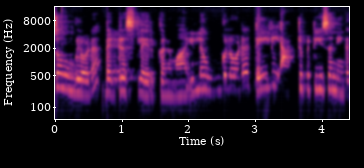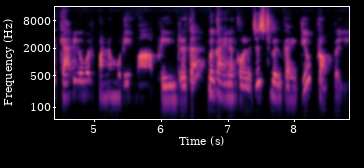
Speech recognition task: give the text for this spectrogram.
ஸோ உங்களோட பெட் ரெஸ்ட்ல இருக்கணுமா? இல்ல உங்களோட டெய்லி ஆக்டிவிட்டீஸை நீங்க கேரி ஓவர் பண்ண முடியுமா? அப்படின்றத உங்க gynaecologist will guide you properly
